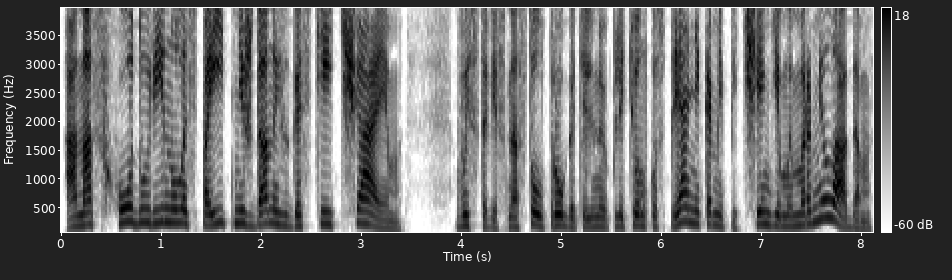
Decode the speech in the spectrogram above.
Она сходу ринулась поить нежданных гостей чаем, выставив на стол трогательную плетенку с пряниками, печеньем и мармеладом,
